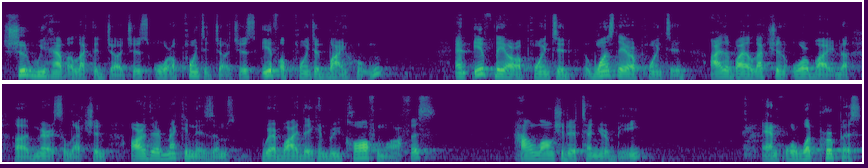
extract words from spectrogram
should we have elected judges or appointed judges? If appointed, by whom? And if they are appointed, once they are appointed, either by election or by the uh, merit selection, are there mechanisms whereby they can be recalled from office? How long should their tenure be? And for what purpose?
